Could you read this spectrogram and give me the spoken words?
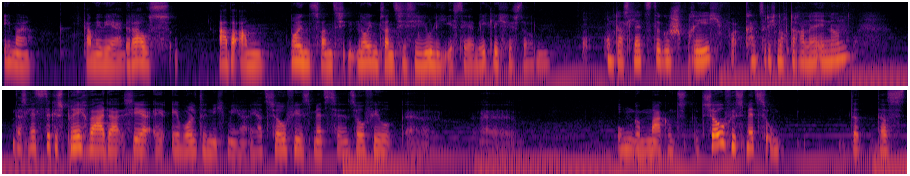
immer kam er wieder raus. Aber am 29, 29. Juli ist er wirklich gestorben. Und das letzte Gespräch, kannst du dich noch daran erinnern? Das letzte Gespräch war da sehr, er, er wollte nicht mehr. Er hat so viel Schmerzen, so viel äh, äh, Ungemak und so viel Schmerzen, dass, dass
